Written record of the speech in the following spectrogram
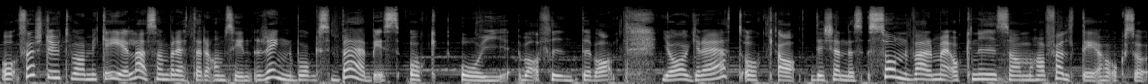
Och först ut var Mikaela som berättade om sin regnbågsbebis och oj vad fint det var. Jag grät och ja, det kändes sån värme och ni som har följt det har också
